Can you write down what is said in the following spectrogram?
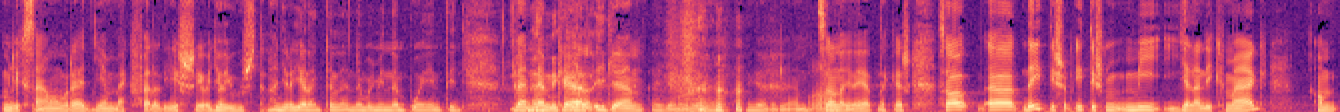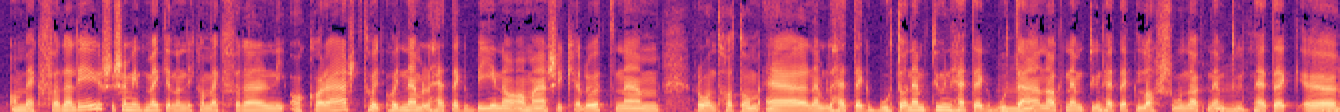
mondjuk számomra egy ilyen megfelelésé, hogy jaj, Isten, annyira jelen kell lennem, hogy minden poént így bennem kell. kell. Igen, igen, igen, igen, igen. Wow. Szóval nagyon érdekes. Szóval, de itt is, itt is mi jelenik meg, a, a megfelelés, és amint megjelenik a megfelelni akarást, hogy, hogy nem lehetek béna a másik előtt, nem ronthatom el, nem lehetek buta, nem tűnhetek mm. butának, mm. nem tűnhetek lassúnak, nem mm. tűnhetek uh,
